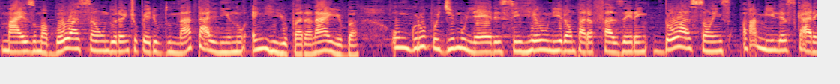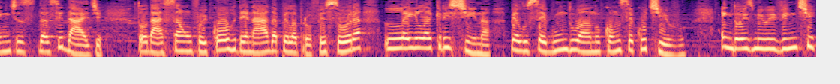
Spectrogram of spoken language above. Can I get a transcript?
Mais uma boa ação durante o período natalino em Rio Paranaíba. Um grupo de mulheres se reuniram para fazerem doações a famílias carentes da cidade. Toda a ação foi coordenada pela professora Leila Cristina, pelo segundo ano consecutivo. Em 2020,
